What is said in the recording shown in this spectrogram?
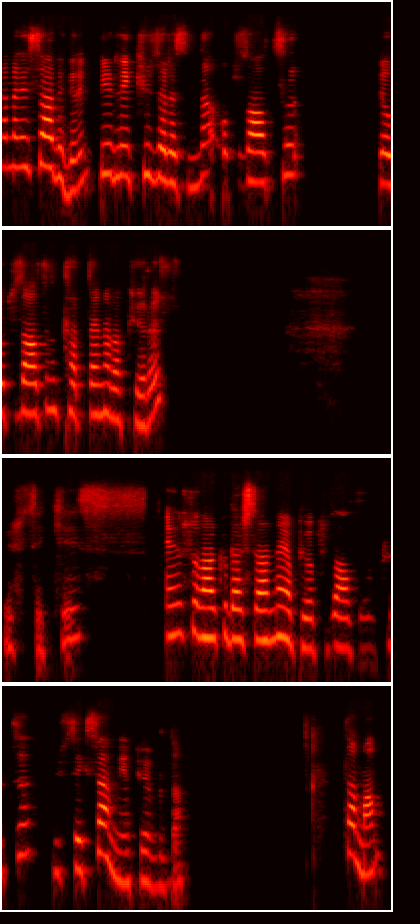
Hemen hesap edelim. 1 ile 200 arasında 36 ve 36'nın katlarına bakıyoruz. 108. En son arkadaşlar ne yapıyor 36'nın katı? 180 mi yapıyor burada? Tamam.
